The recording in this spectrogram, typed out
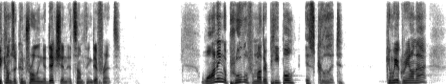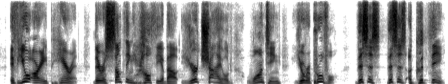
becomes a controlling addiction, it's something different. Wanting approval from other people is good. Can we agree on that? If you are a parent, there is something healthy about your child wanting your approval. This is, this is a good thing.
